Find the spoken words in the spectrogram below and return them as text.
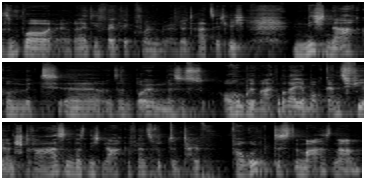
sind wir relativ weit weg von, weil wir tatsächlich nicht nachkommen mit äh, unseren Bäumen. Das ist auch im Privatbereich, aber auch ganz viel an Straßen, was nicht nachgepflanzt wird. Total verrückteste Maßnahmen,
